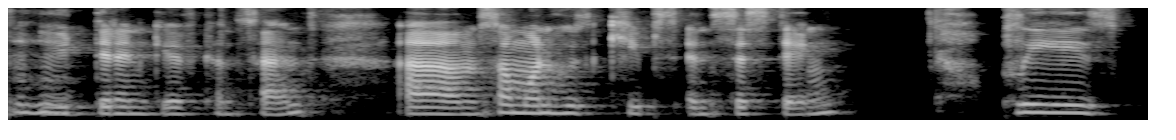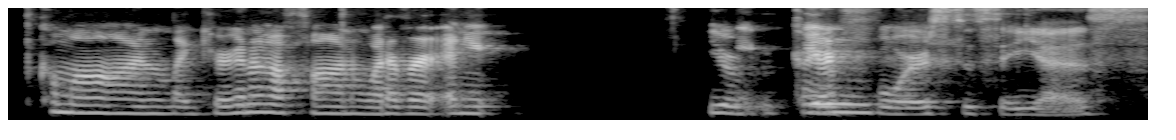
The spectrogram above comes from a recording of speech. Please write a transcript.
mm-hmm. you didn't give consent um someone who keeps insisting please come on like you're gonna have fun whatever and you you're kind you're, of forced to say yes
